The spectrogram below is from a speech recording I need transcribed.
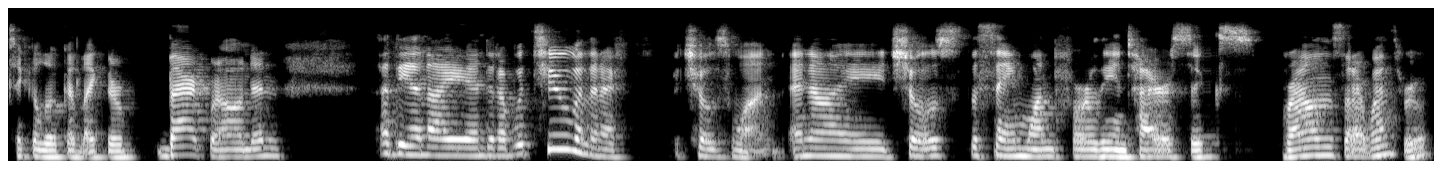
take a look at like their background. And at the end, I ended up with two, and then I chose one. And I chose the same one for the entire six rounds that I went through,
